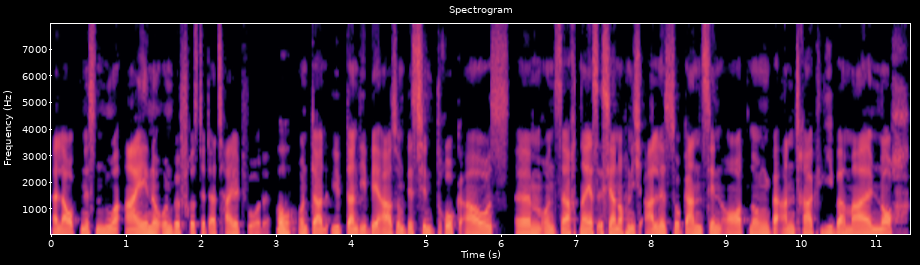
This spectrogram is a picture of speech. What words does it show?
Erlaubnissen nur eine unbefristet erteilt wurde. Oh. Und da übt dann die BA so ein bisschen Druck aus aus ähm, und sagt, naja, es ist ja noch nicht alles so ganz in Ordnung, beantrag lieber mal noch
